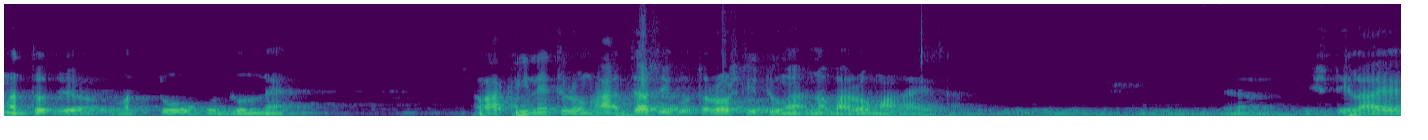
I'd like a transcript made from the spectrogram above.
ngentut ya metu ngundune lagine durung hadas iku terus didongakno karo malaikat. Ya istilahnya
